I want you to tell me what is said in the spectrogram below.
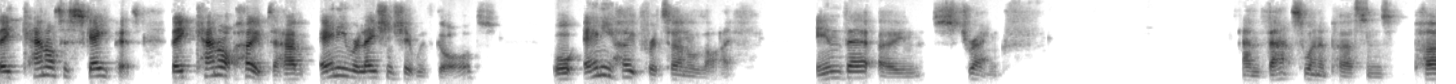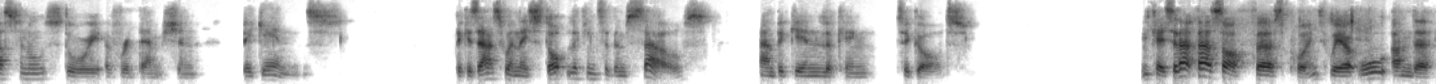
They cannot escape it. They cannot hope to have any relationship with God or any hope for eternal life in their own strength. And that's when a person's personal story of redemption begins. Because that's when they stop looking to themselves and begin looking to God. Okay, so that, that's our first point. We are all under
